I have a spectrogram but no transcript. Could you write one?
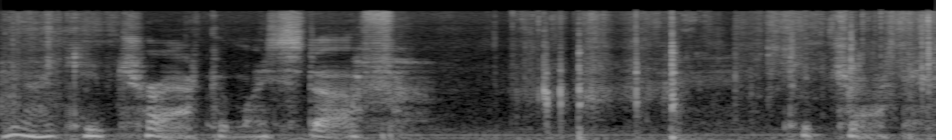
Okay, I keep track of my stuff. Keep track.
